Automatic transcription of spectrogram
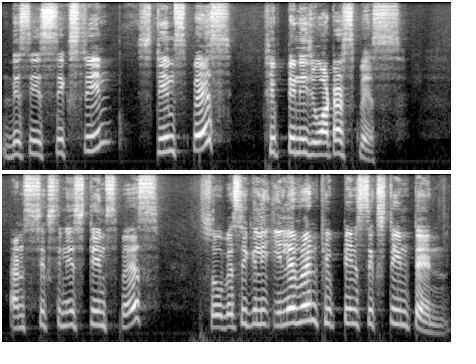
this is 16 steam space 15 is water space and 16 is steam space. So, basically 11 15 16 10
